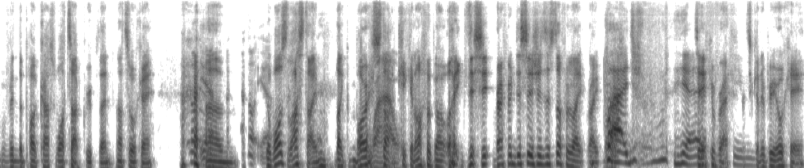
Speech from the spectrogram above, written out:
within the podcast WhatsApp group. Then that's okay. Not yet. Um, not there was last time. Like Morris Wow. started kicking off about like this reference decisions and stuff. We're like, right, But Morris, I just, yeah. take a breath. It's gonna be okay.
